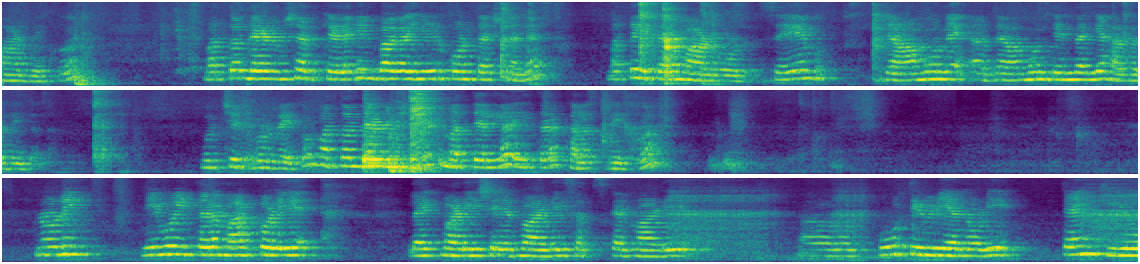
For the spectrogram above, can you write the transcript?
ಮಾಡಬೇಕು. ಮತ್ತೊಂದೆರಡು ನಿಮಿಷ ಕೆಳಗಿನ ಭಾಗ ಹೀರ್ಕೊಂಡ ತಕ್ಷಣ ಮತ್ತೆ ಈ ಥರ ಮಾಡ್ಬೋದು. ಸೇಮ್ ಜಾಮೂನೆ, ಆ ಜಾಮೂನ್ ತಿಂದಂಗೆ ಆಗೋದಿಲ್ಲ. ಮುಚ್ಚಿಟ್ಬಿಡ್ಬೇಕು. ಮತ್ತೊಂದೆರಡು ನಿಮಿಷ ಮತ್ತೆಲ್ಲ ಈ ಥರ ಕಲಸ್ಬೇಕು ನೋಡಿ, ನೀವು ಈ ಥರ ಮಾಡ್ಕೊಳ್ಳಿ. ಲೈಕ್ ಮಾಡಿ ಶೇರ್ ಮಾಡಿ ಸಬ್ಸ್ಕ್ರೈಬ್ ಮಾಡಿ. ಪೂರ್ತಿ ವಿಡಿಯೋ ನೋಡಿ. ಥ್ಯಾಂಕ್ ಯು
